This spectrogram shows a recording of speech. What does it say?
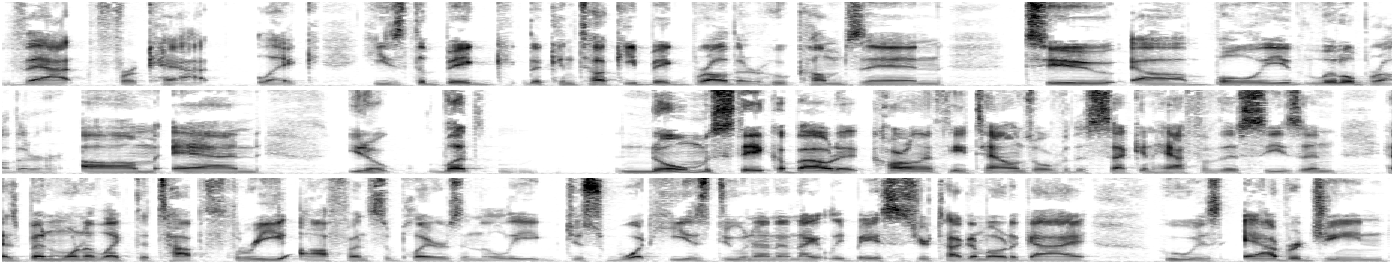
that for KAT. Like he's the big, the Kentucky big brother who comes in to uh, bully little brother, um, and you know, let no mistake about it. Karl-Anthony Towns over the second half of this season has been one of like the top three offensive players in the league. Just what he is doing on a nightly basis. You're talking about a guy who is averaging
